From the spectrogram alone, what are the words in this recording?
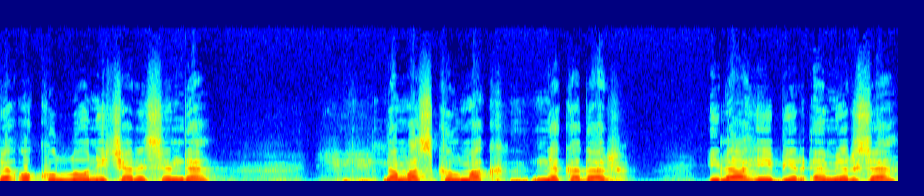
ve o kulluğun içerisinde namaz kılmak ne kadar ilahi bir emirse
